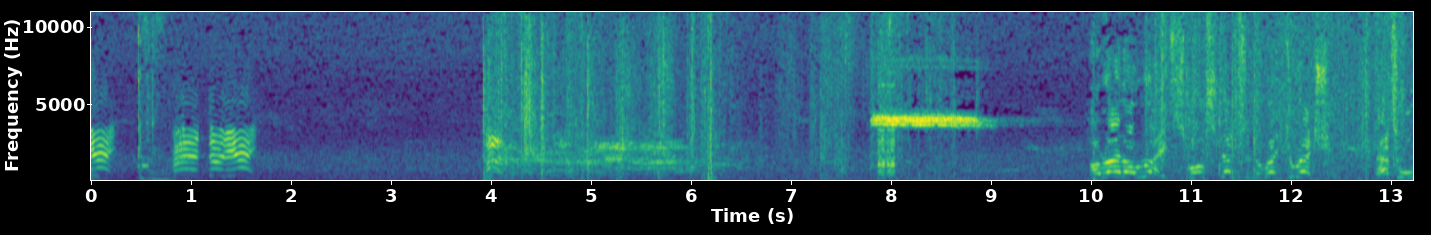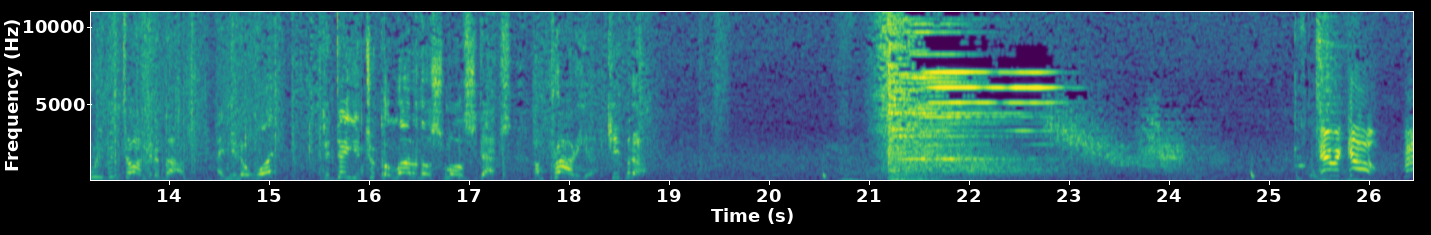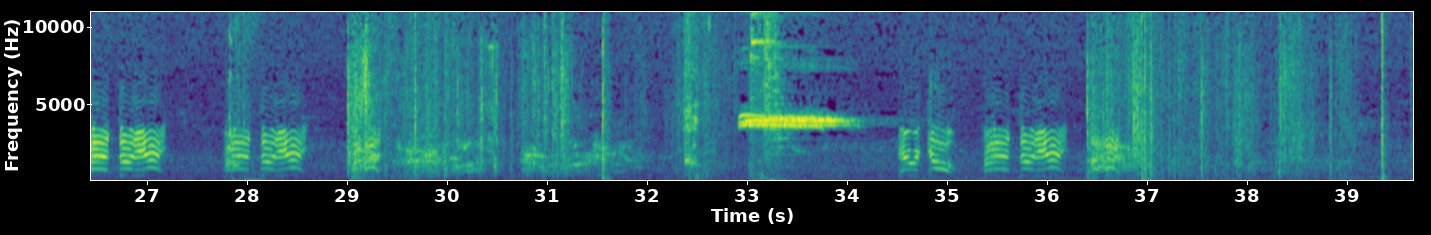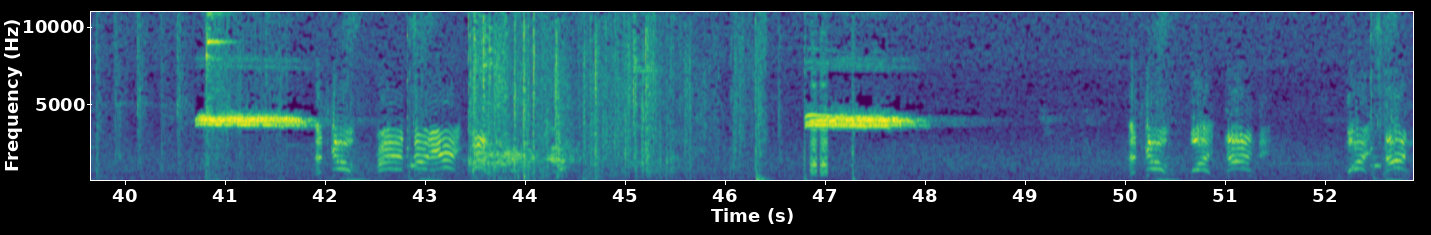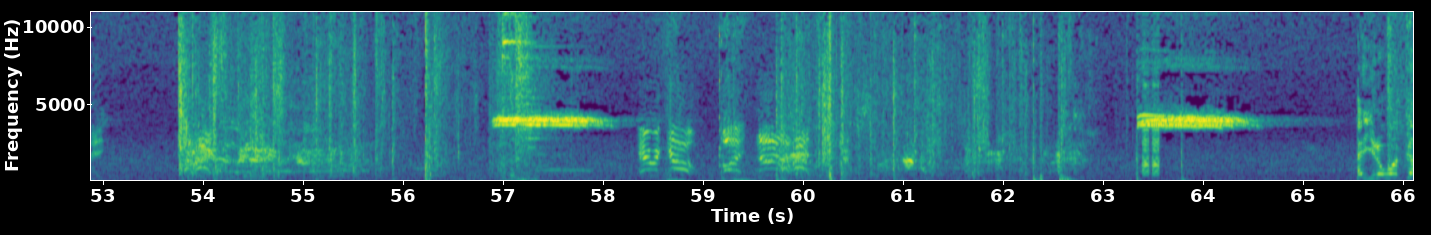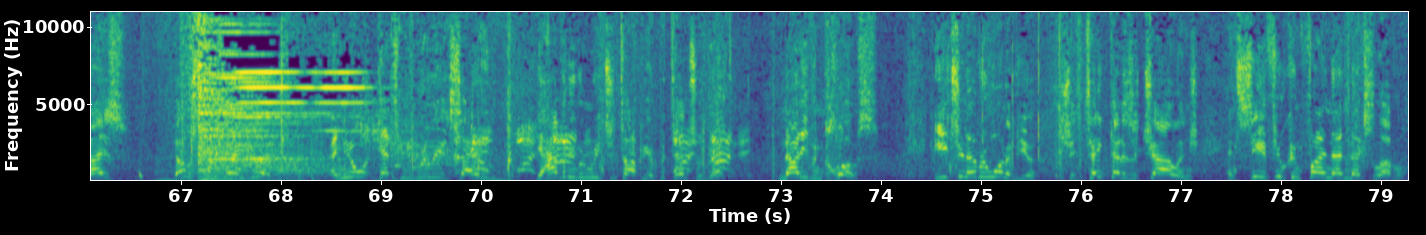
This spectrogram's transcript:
All right, all right. Small steps in the right direction. That's what we've been talking about. And you know what? Today you took a lot of those small steps. I'm proud of you. Keep it up. Haven't even reached the top of your potential yet. Not even close. Each and every one of you should take that as a challenge and see if you can find that next level.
